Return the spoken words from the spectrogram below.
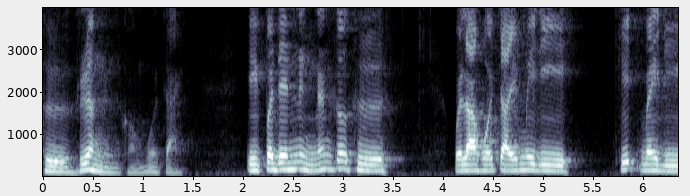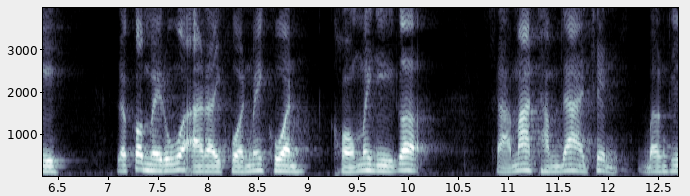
คือเรื่องหนึ่งของหัวใจ อีกประเด็นหนึ่งนั่นก็คือ เวลาหัวใจไม่ดี คิดไม่ดี แล้วก็ไม่รู้ว่าอะไรควรไม่ควรของไม่ดีก็สามารถทำได้ เช่น บางที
